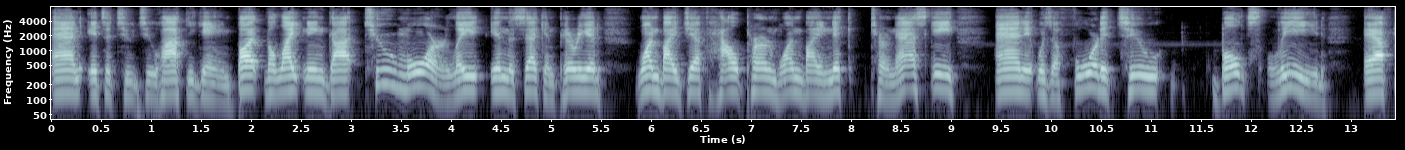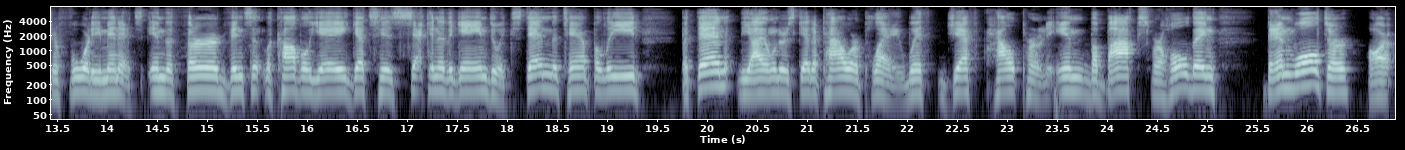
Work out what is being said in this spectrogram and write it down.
and it's a 2 2 hockey game. But the Lightning got two more late in the second period one by Jeff Halpern, one by Nick Tarnasky, and it was a 4 2 Bolts lead after 40 minutes. In the third, Vincent Lecavalier gets his second of the game to extend the Tampa lead. But then the Islanders get a power play with Jeff Halpern in the box for holding. Ben Walter, our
